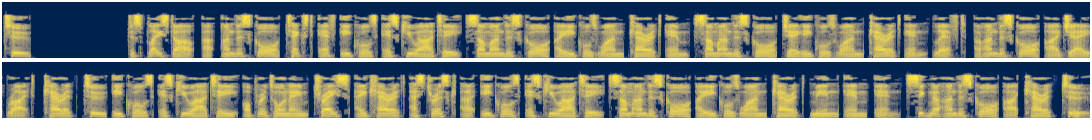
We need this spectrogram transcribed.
2 display style a underscore text f equals sqrt sum underscore a equals one caret m sum underscore j equals one caret n left a underscore i j right caret two equals sqrt operator name trace a caret asterisk a equals sqrt sum underscore a equals one caret min m n sigma underscore i caret two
